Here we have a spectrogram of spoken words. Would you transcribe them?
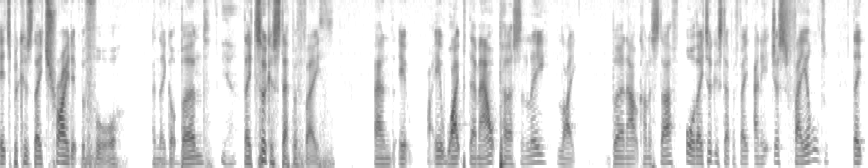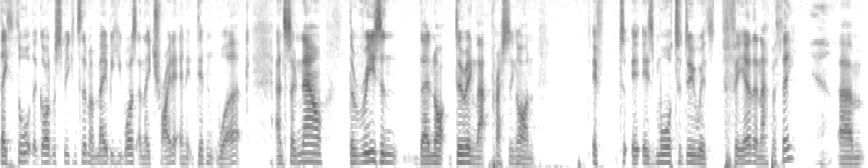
It's because they tried it before and they got burned. Yeah. They took a step of faith, and it it wiped them out personally, like burnout kind of stuff. Or they took a step of faith and it just failed. They they thought that God was speaking to them, and maybe He was, and they tried it and it didn't work. And so now the reason they're not doing that, pressing on, if t- is more to do with fear than apathy. Yeah. Um,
